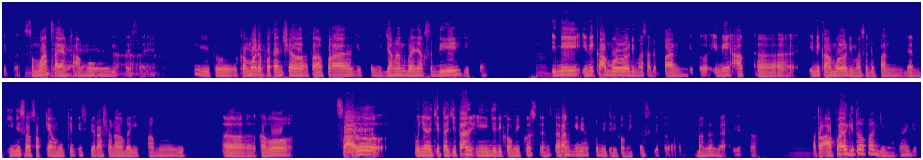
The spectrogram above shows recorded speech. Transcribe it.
gitu. Semua hmm, sayang yeah, kamu yeah. gitu uh, saya gitu. Kamu ada potensial atau apa gitu. Jangan banyak sedih gitu. hmm. Ini ini kamu loh di masa depan gitu. Ini uh, ini kamu loh di masa depan dan ini sosok yang mungkin inspirasional bagi kamu gitu. Uh, kamu selalu punya cita-cita ingin jadi komikus dan sekarang ini aku udah jadi komikus gitu. Bangga nggak gitu? Hmm. atau apa gitu apa gimana gitu?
